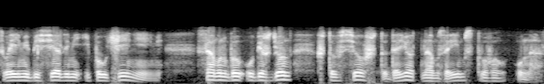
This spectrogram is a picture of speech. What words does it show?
своими беседами и поучениями, сам он был убежден, что все, что дает нам, заимствовал у нас.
